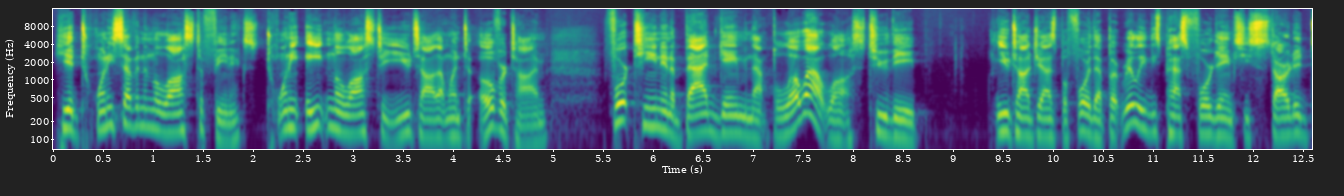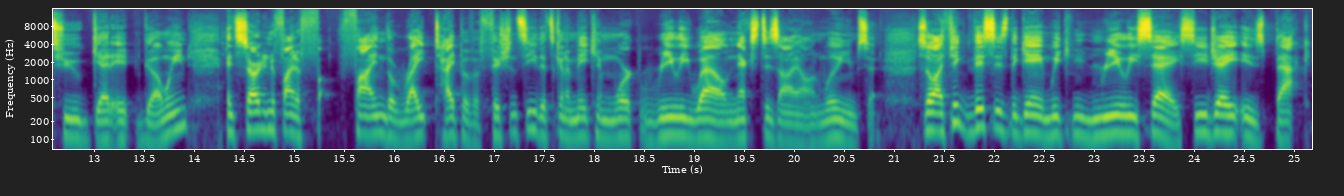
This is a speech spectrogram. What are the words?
He had 27 in the loss to Phoenix, 28 in the loss to Utah that went to overtime, 14 in a bad game in that blowout loss to the Utah Jazz before that, but really these past four games, he started to get it going and starting to find a find the right type of efficiency that's going to make him work really well next to Zion Williamson. So I think this is the game we can really say CJ is back.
